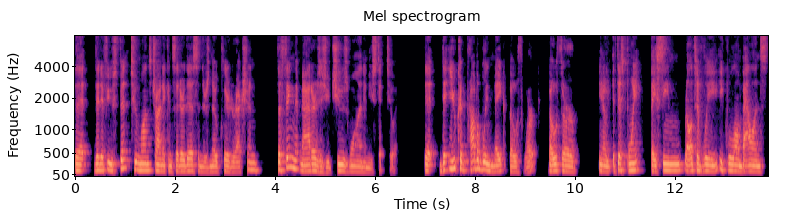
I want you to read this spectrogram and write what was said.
That that if you spent 2 months trying to consider this and there's no clear direction, the thing that matters is you choose one and you stick to it. That that you could probably make both work. Both are, you know, at this point they seem relatively equal on balance.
